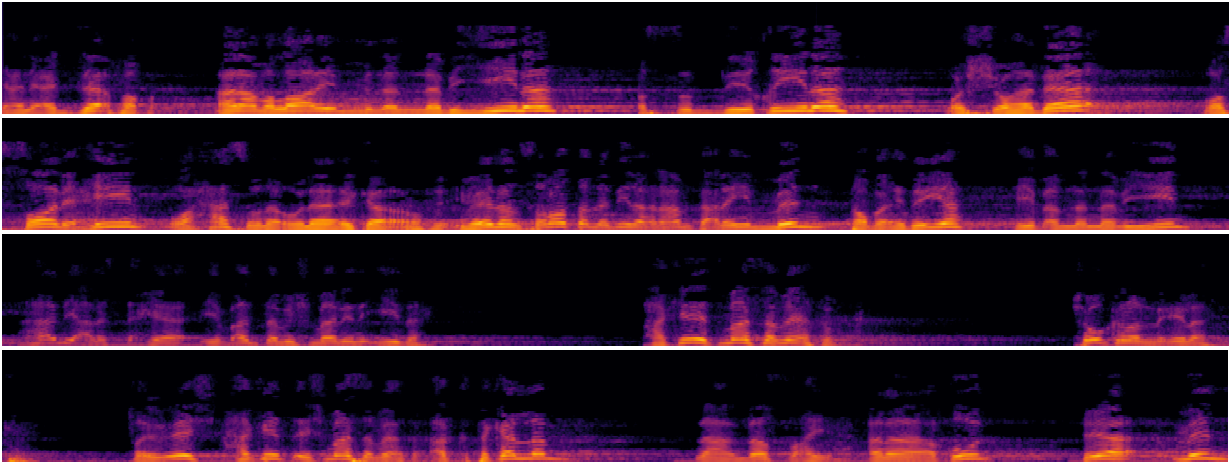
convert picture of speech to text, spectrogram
يعني أجزاء فقط. أنعم الله عليهم من النبيين الصديقين والشهداء والصالحين وحسن أولئك رفيق. يبقى إذا صراط الذين أنعمت عليهم من طبعيدية يبقى من النبيين. هذه على استحياء يبقى أنت مش مالي إيدك. حكيت ما سمعتك. شكرا لك طيب إيش؟ حكيت إيش؟ ما سمعتك أتكلم نعم ده الصحيح. أنا أقول هي من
